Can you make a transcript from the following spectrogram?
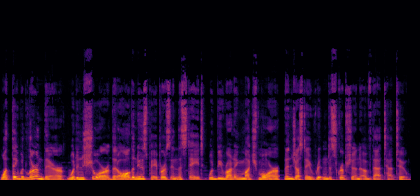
what they would learn there would ensure that all the newspapers in the state would be running much more than just a written description of that tattoo.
